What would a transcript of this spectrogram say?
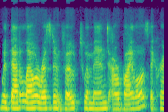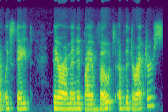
would that allow a resident vote to amend our bylaws that currently state they are amended by a vote of the directors?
